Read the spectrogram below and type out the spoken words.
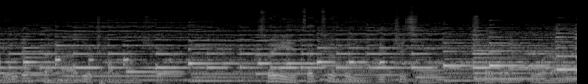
刘总本来就唱不上去，所以在最后一句之前，乔东果然。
